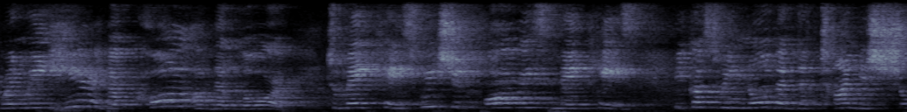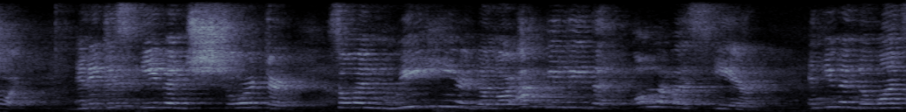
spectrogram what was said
when we hear the call of the Lord to make haste, we should always make haste because we know that the time is short and it is even shorter. So when we hear the Lord, I believe that all of us here, and even the ones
